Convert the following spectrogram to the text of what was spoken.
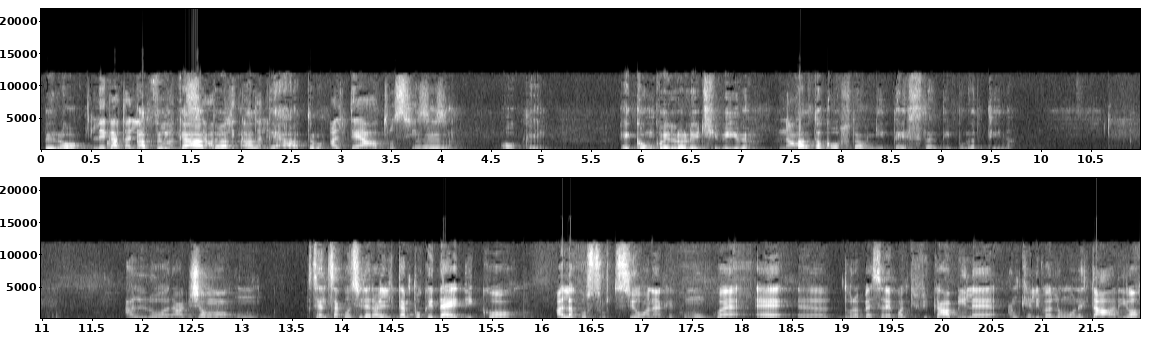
però Legata a, applicata, applicata al teatro. Al teatro, sì, eh, sì, sì. Ok, e con quello lei ci vive. No. Quanto costa ogni testa di burattino? Allora, diciamo, un, senza considerare il tempo che dedico alla costruzione, che comunque è, eh, dovrebbe essere quantificabile anche a livello monetario,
